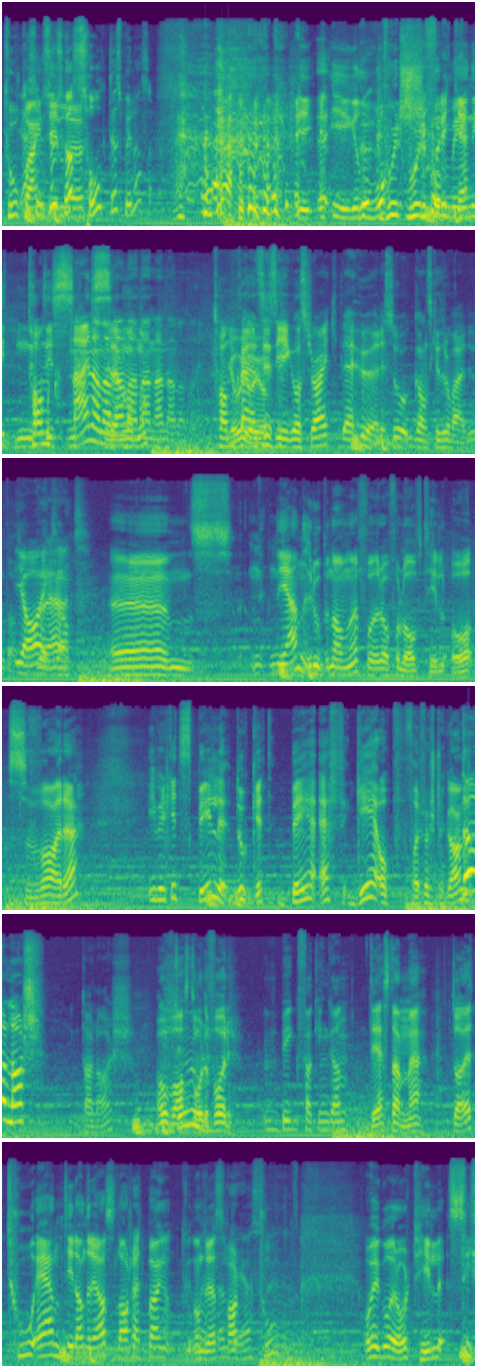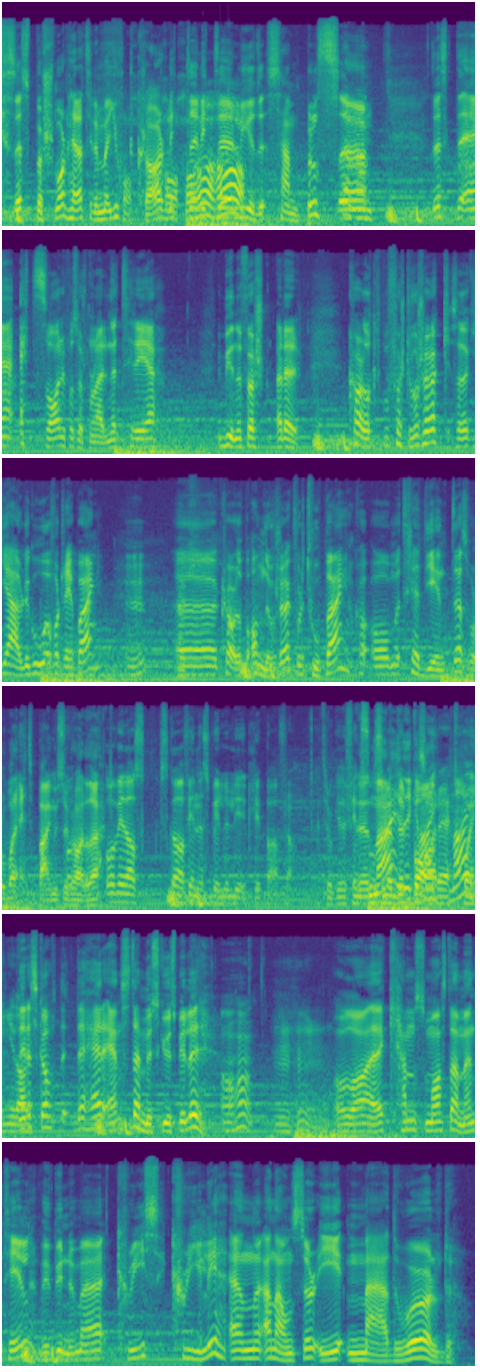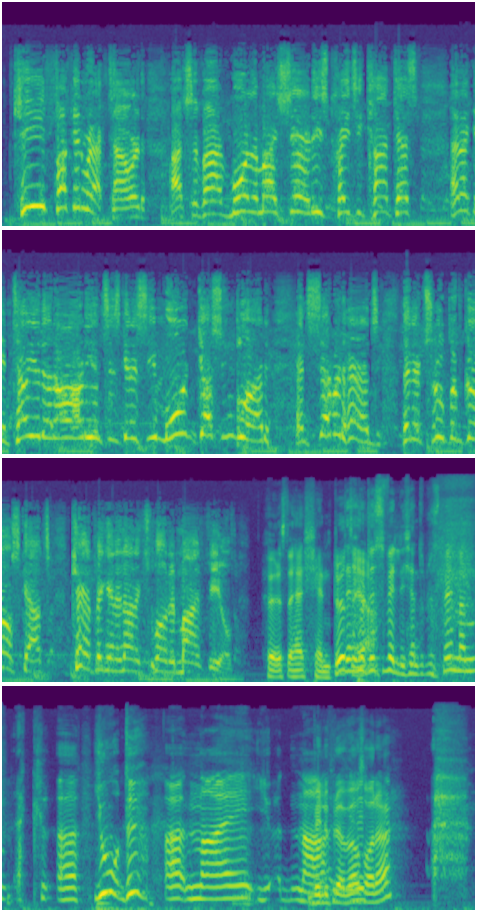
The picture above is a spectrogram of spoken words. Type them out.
To Jeg poeng syns du skal ha eh, solgt det spillet, altså. Eagle Watch. hvorfor ikke? Tom- Nei, nei, nei. nei, nei, nei, nei, nei. Tom. Clancy's Eagle Strike. Det høres jo ganske troverdig ut. Da. Ja, ikke sant. Uh, igjen rope navnet for å få lov til å svare. I hvilket spill dukket BFG opp for første gang? Da, Lars! Da, Lars. Og hva står det for? Big fucking gun. Det stemmer. Da er det 2-1 til Andreas. Lars ett poeng. Andreas har to. Og vi går over til siste spørsmål. Her er til og med gjort klar litt, litt eh, lydsamples. Eh, Det, det er ett svar på spørsmålet her. Det er tre. Vi begynner først Eller klarer dere på første forsøk, så er dere jævlig gode og får tre poeng. Eh, klarer du på andre forsøk, får du to poeng. Og med tredje hintet så får du bare ett poeng hvis du klarer det. Og vi da skal finne spillet lydklipp herfra. Jeg tror ikke det finnes noe Nei, som er heter bare ett poeng i Dere dag. skal, det, det her er en stemmeskuespiller. Aha. Og da er det hvem som har stemmen til. Vi begynner med Crease Creeley, en announcer i Mad World. Key fucking wrecked, Howard. I've survived more than my share of these crazy contests, and I can tell you that our audience is going to see more gushing blood and severed heads than a troop of Girl Scouts camping in an unexploded minefield. Høres det her kjent ut? Det Ja. hørtes veldig kjent ut plutselig, men uh, Jo, du! Uh, nei, jo, nei Vil du prøve å svare?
